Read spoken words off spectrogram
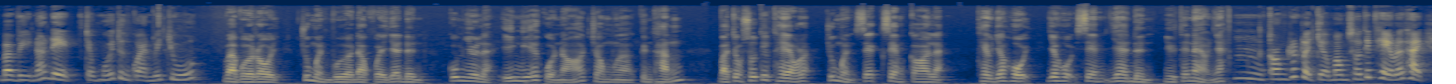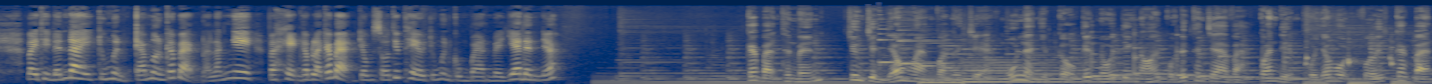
và vì nó đẹp trong mối tương quan với Chúa. Và vừa rồi, chúng mình vừa đọc về gia đình cũng như là ý nghĩa của nó trong uh, Kinh Thánh. Và trong số tiếp theo đó, chúng mình sẽ xem coi là theo giáo hội, giáo hội xem gia đình như thế nào nhé. Ừ, con rất là chờ mong số tiếp theo đó thầy. Vậy thì đến đây chúng mình cảm ơn các bạn đã lắng nghe và hẹn gặp lại các bạn trong số tiếp theo chúng mình cùng bàn về gia đình nhé. Các bạn thân mến, chương trình Giáo hoàng và người trẻ muốn là nhịp cầu kết nối tiếng nói của Đức Thánh Cha và quan điểm của giáo hội với các bạn.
